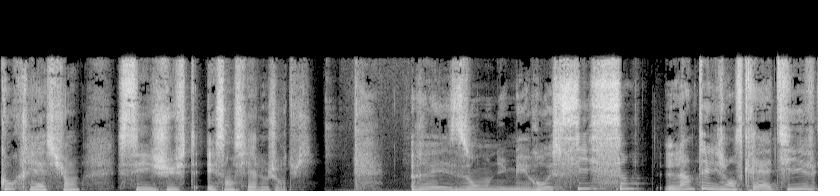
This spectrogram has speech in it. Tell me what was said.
co-création, c'est juste essentiel aujourd'hui. Raison numéro 6, l'intelligence créative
